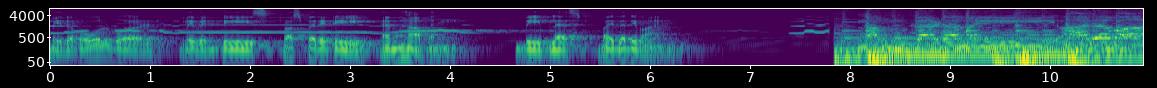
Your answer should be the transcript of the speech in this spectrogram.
May the whole world live in peace, prosperity, and harmony. Be blessed by the divine. நம் கடமை அறவாழ்வின்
